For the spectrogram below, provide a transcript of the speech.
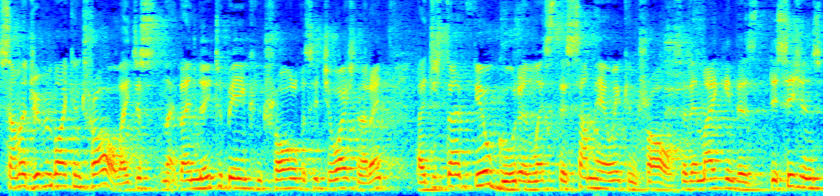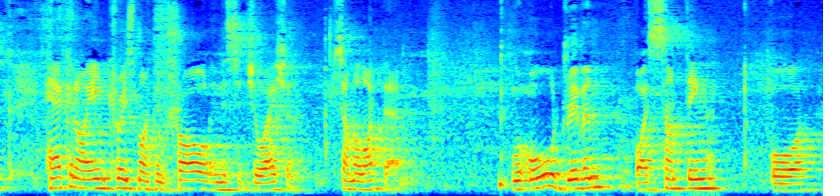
Some are driven by control. They just they need to be in control of a situation. They don't they just don't feel good unless they're somehow in control. So they're making the decisions, how can I increase my control in this situation? Some are like that. We're all driven by something or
